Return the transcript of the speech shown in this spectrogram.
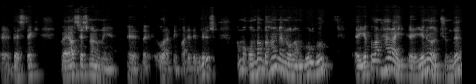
e, destek veya seçmen onayı e, de, olarak da ifade edebiliriz. Ama ondan daha önemli olan bulgu e, yapılan her ay e, yeni ölçümde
